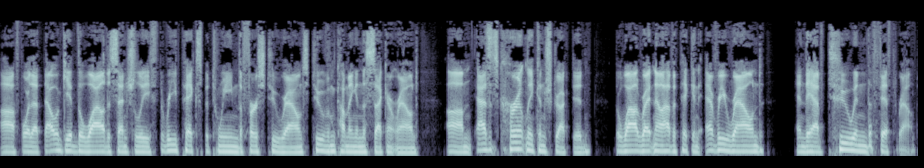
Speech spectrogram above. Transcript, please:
uh, for that, that would give the Wild essentially three picks between the first two rounds, two of them coming in the second round. Um, as it's currently constructed, the Wild right now have a pick in every round, and they have two in the fifth round.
